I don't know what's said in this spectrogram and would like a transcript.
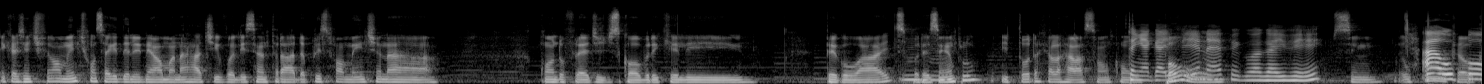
em que a gente finalmente consegue delinear uma narrativa ali centrada principalmente na. Quando o Fred descobre que ele pegou AIDS, por exemplo, e toda aquela relação com Uhum. tem HIV, Paul, né? Pegou HIV. Sim. O Paul, Ah, o que é Paul, o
